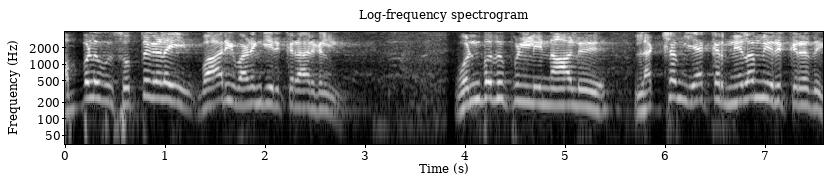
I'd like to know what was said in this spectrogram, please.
அவ்வளவு சொத்துக்களை வாரி வழங்கி இருக்கிறார்கள் ஒன்பது புள்ளி நாலு லட்சம் ஏக்கர் நிலம் இருக்கிறது.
